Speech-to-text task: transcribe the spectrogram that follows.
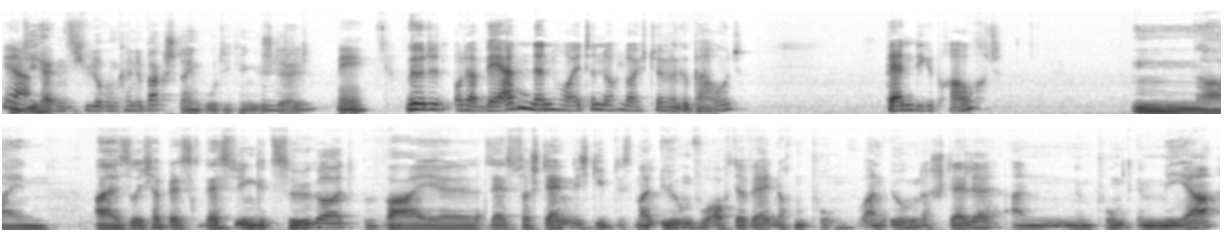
Ja. Und die hätten sich wiederum keine Backsteingotik hingestellt. Nee. Würde oder werden denn heute noch Leuchttürme gebaut? Werden die gebraucht? Nein. Also ich habe jetzt deswegen gezögert, weil selbstverständlich gibt es mal irgendwo auf der Welt noch einen Punkt, wo an irgendeiner Stelle, an einem Punkt im Meer,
